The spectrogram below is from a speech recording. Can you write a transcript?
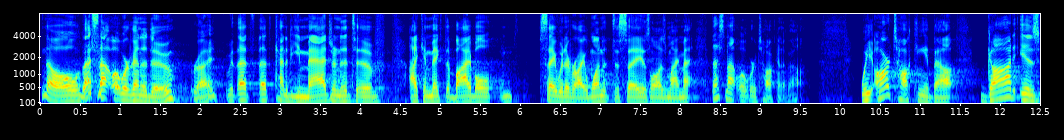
no, that's not what we're going to do, right? That's, that's kind of imaginative. I can make the Bible say whatever I want it to say as long as my. Ma- that's not what we're talking about. We are talking about God is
